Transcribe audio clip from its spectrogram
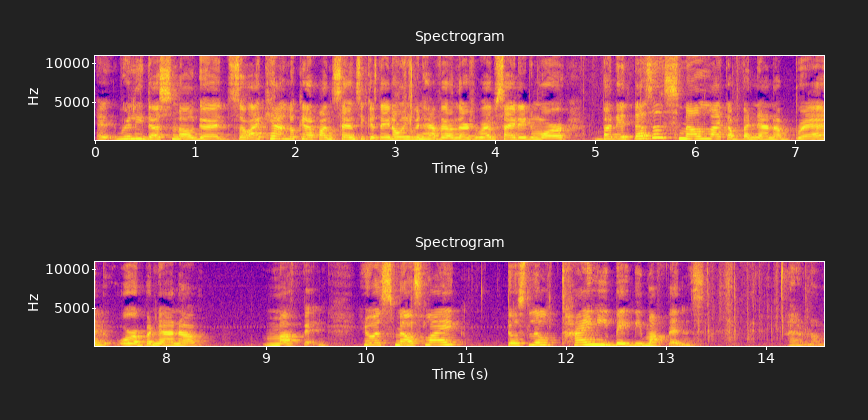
It really does smell good. So I can't look it up on Scentsy because they don't even have it on their website anymore. But it doesn't smell like a banana bread or a banana muffin. You know what it smells like? Those little tiny baby muffins. I don't know.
